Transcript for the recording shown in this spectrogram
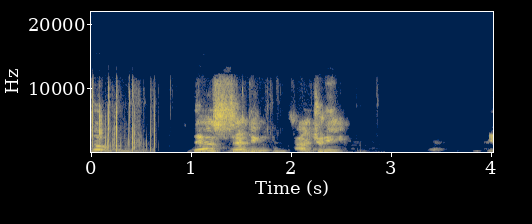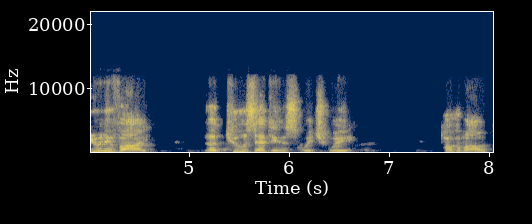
So their setting actually unify the two settings which we talk about.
